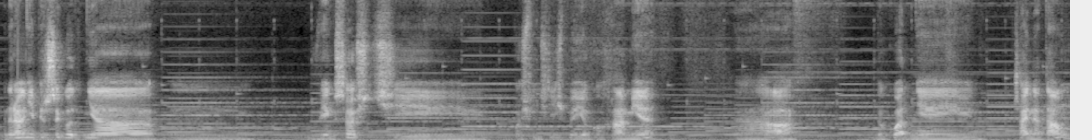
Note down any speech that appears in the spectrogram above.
Generalnie pierwszego dnia mm, w większości poświęciliśmy Yokohamie, a dokładniej Chinatown.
